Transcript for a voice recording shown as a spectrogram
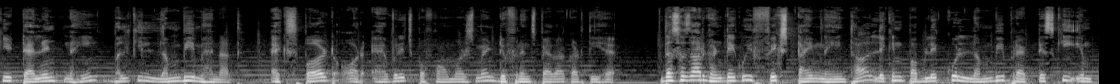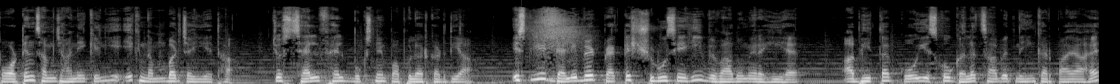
कि टैलेंट नहीं, बल्कि लंबी मेहनत एक्सपर्ट और एवरेज परफॉर्मर्स में डिफरेंस पैदा करती है। दस हज़ार घंटे कोई फिक्स टाइम नहीं था, लेकिन पब्लिक को लंबी प्रैक्टिस की इम्पोर्टेंस समझाने के लिए एक नंबर चाहिए था, जो सेल्फ हेल्प बुक्स ने पॉपुलर कर दिया। इसलिए डेलिब्रेट प्रैक्टिस शुरू से ही विवादों में रही है। अभी तक कोई इसको गलत साबित नहीं कर पाया है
